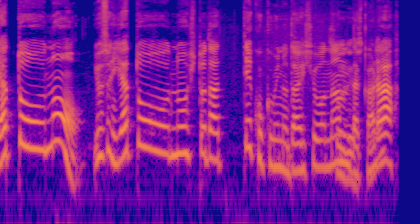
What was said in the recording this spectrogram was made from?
野党の要するに野党の人だって国民の代表なんだから、ね。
